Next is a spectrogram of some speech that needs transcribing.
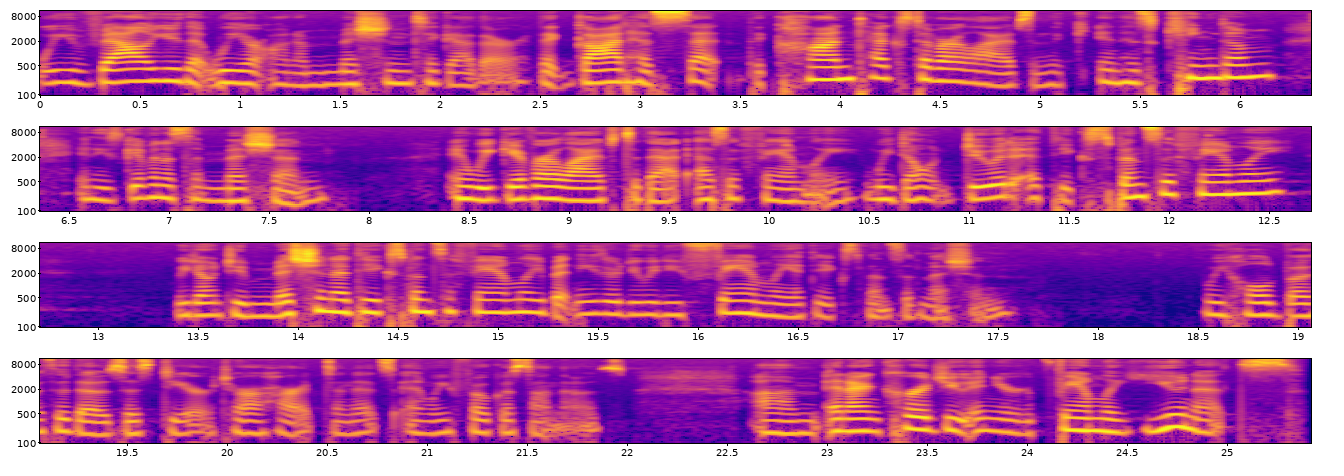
We value that we are on a mission together, that God has set the context of our lives in, the, in His kingdom, and He's given us a mission. And we give our lives to that as a family. We don't do it at the expense of family, we don't do mission at the expense of family, but neither do we do family at the expense of mission. We hold both of those as dear to our hearts, and it's and we focus on those. Um, and I encourage you in your family units,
